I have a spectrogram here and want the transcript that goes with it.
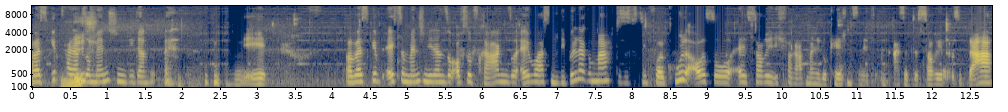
Aber es gibt halt dann so? Menschen, die dann. nee. Aber es gibt echt so Menschen, die dann so auf so Fragen, so, ey, wo hast du die Bilder gemacht? Das ist, sieht voll cool aus, so, ey, sorry, ich verrate meine Locations nicht. Und also das, sorry, also da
